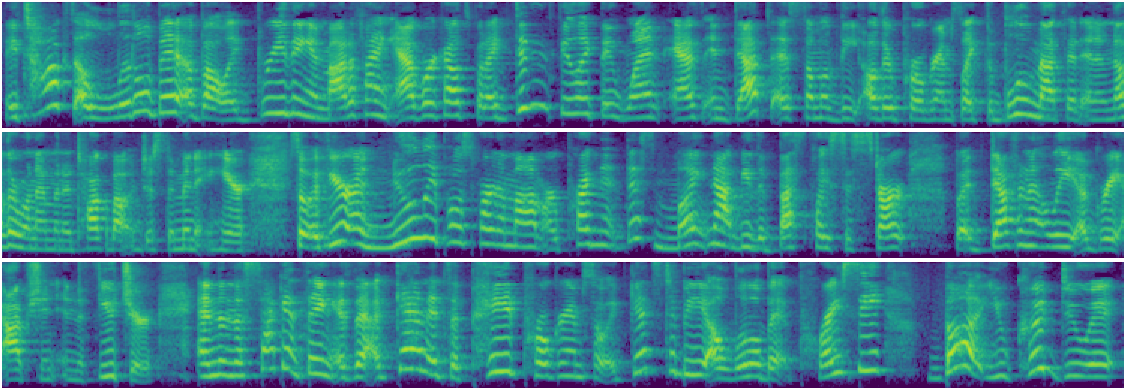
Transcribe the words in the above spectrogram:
They talked a little bit about like breathing and modifying ab workouts, but I didn't feel like they went as in depth as some of the other programs like the Bloom Method and another one I'm gonna talk about in just a minute here. So if you're a newly postpartum mom or pregnant, this might not be the best place to start, but definitely a great option in the future. And then the second thing is that again, it's a paid program, so it gets to be a little bit pricey, but you could do it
